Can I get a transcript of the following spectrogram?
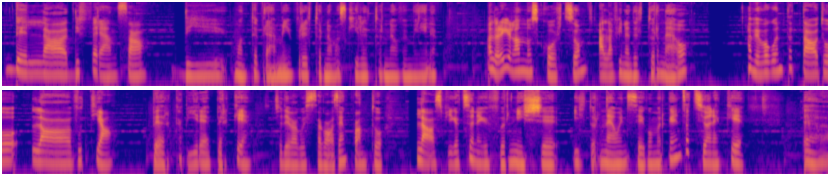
della differenza di montepremi per il torneo maschile e il torneo femminile. Allora, io l'anno scorso, alla fine del torneo, avevo contattato la VTA per capire perché succedeva questa cosa, in quanto la spiegazione che fornisce il torneo in sé come organizzazione è che eh,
